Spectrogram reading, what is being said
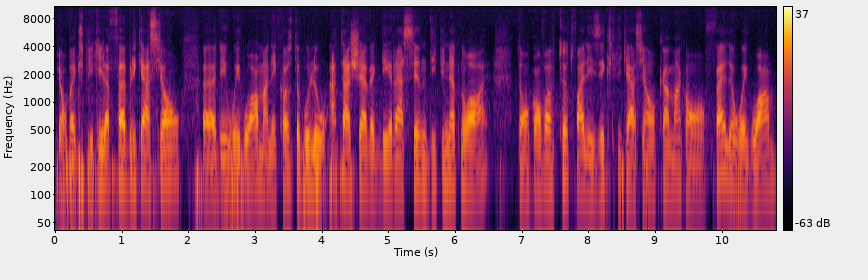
Puis on va expliquer la fabrication euh, des wigwams en écosse de boulot attachés avec des racines d'épinettes noires. Donc on va tout faire les explications, comment on fait le wigwam,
